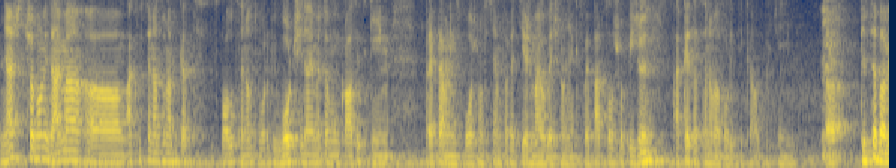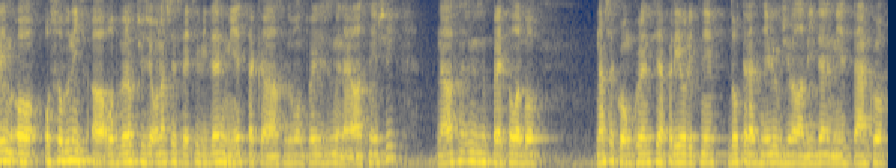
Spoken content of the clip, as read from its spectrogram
Mňa čo veľmi zaujíma, uh, ako ste na tom napríklad z pohľadu cenotvorby voči, dajme tomu, klasickým prepravným spoločnosťam, ktoré tiež majú väčšinou nejaké svoje parcel shopy, že mm. aká je tá cenová politika oproti nim? Keď sa bavím o osobných odberoch, čiže o našej sieti výdajných miest, tak sa dovolím tvrdiť, že sme najlacnejší. Najlacnejší sme preto, lebo naša konkurencia prioritne doteraz nevyužívala výdajné miesta ako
